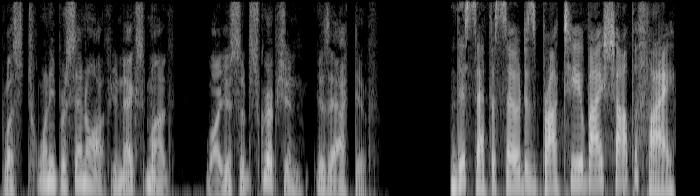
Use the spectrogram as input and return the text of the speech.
plus 20% off your next month while your subscription is active. This episode is brought to you by Shopify.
